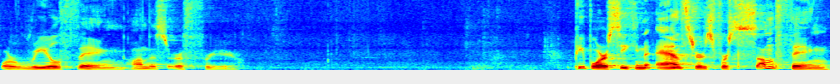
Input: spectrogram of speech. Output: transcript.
or real thing on this earth for you? People are seeking answers for something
